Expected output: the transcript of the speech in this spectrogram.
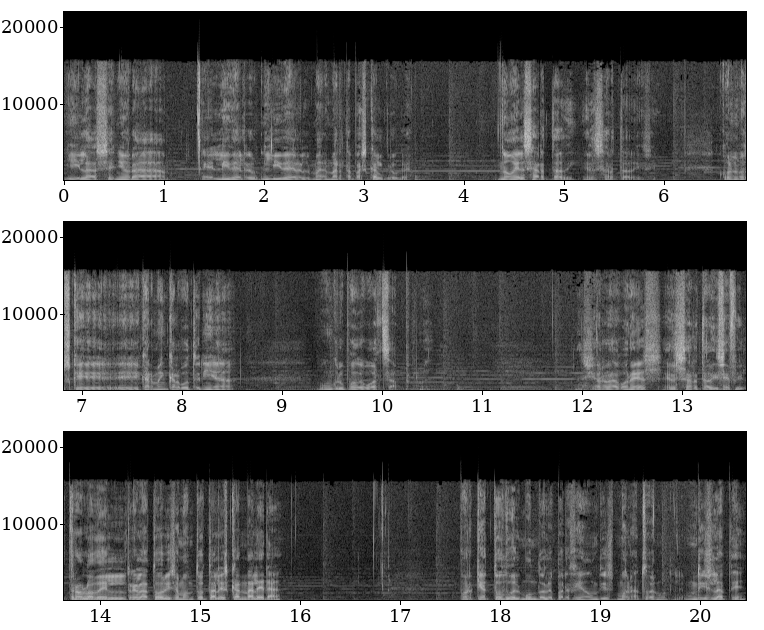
y la señora, el líder, líder Marta Pascal, creo que. No, el Sartadi, el Sartadi, sí con los que eh, Carmen Calvo tenía un grupo de WhatsApp. El señor Aragonés, el Sartadi, se filtró lo del relator y se montó tal escandalera porque a todo el mundo le parecía un, bueno, todo un dislate,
